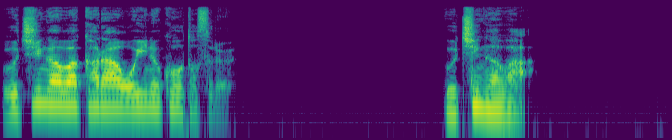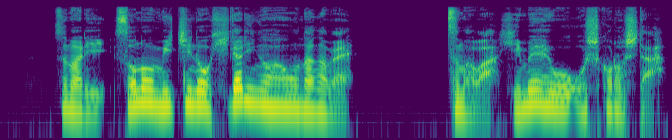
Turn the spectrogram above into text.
内側から追い抜こうとする。内側つまりその道の左側を眺め妻は悲鳴を押し殺した。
